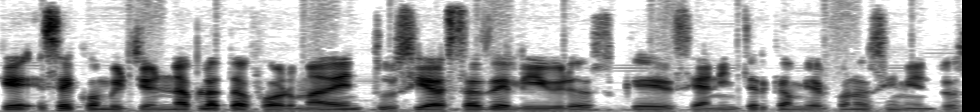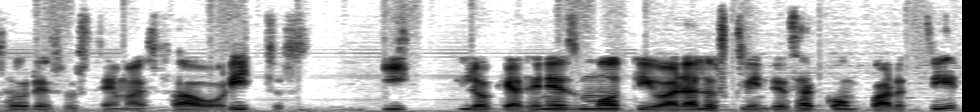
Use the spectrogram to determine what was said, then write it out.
que se convirtió en una plataforma de entusiastas de libros que desean intercambiar conocimientos sobre sus temas favoritos y lo que hacen es motivar a los clientes a compartir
